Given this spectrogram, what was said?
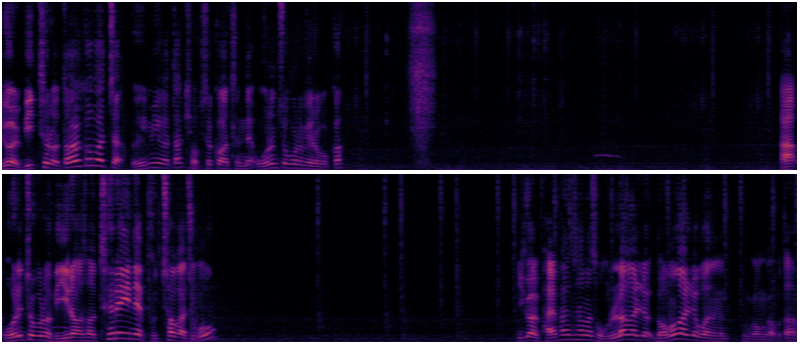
이걸 밑으로 떨궈봤자 의미가 딱히 없을 것 같은데? 오른쪽으로 밀어볼까? 아 오른쪽으로 밀어서 트레인에 붙여가지고 이걸 발판 삼아서 올라가려 넘어가려고 하는 건가 보다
